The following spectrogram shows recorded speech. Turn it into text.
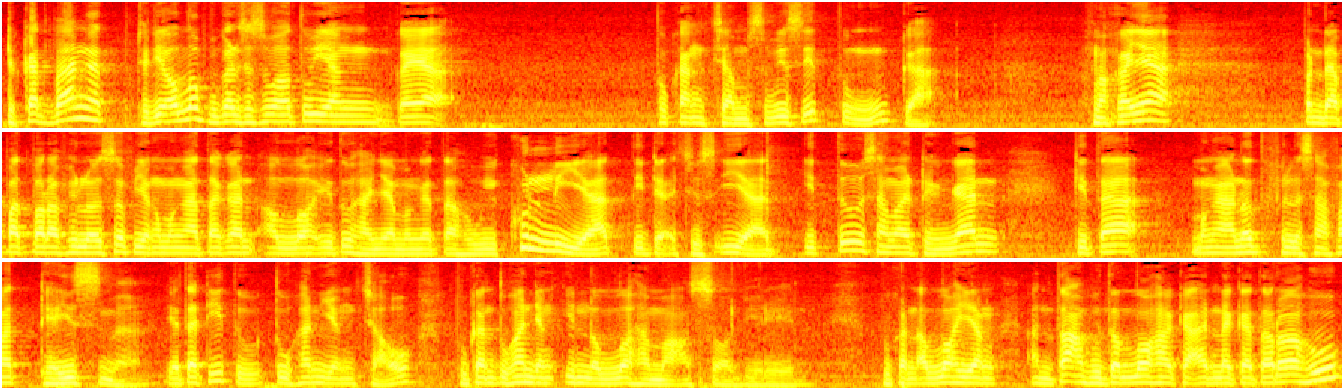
dekat banget. Jadi Allah bukan sesuatu yang kayak tukang jam Swiss itu enggak. Makanya pendapat para filosof yang mengatakan Allah itu hanya mengetahui kuliat tidak juz'iyat itu sama dengan kita menganut filsafat deisme. Ya tadi itu Tuhan yang jauh, bukan Tuhan yang innallaha ma'as sabirin. Bukan Allah yang anta'budallaha ka'annaka tarahu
